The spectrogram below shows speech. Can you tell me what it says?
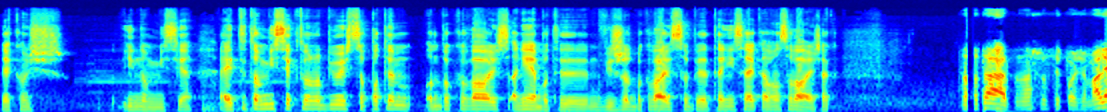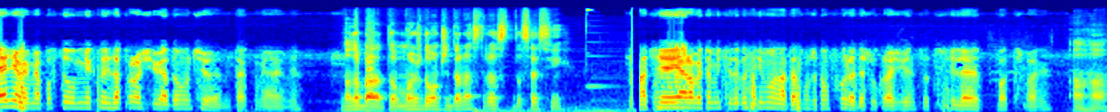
jakąś inną misję. Ej, ty tą misję, którą robiłeś, co potem odblokowałeś... A nie, bo ty mówisz, że odblokowałeś sobie tenisa, jak awansowałeś, tak? No tak, to na szósty poziom. Ale ja nie wiem, ja po prostu mnie ktoś zaprosił, ja dołączyłem, tak miałem, nie? No dobra, to możesz dołączyć do nas teraz, do sesji? Znaczy ja robię to misję tego Simona, teraz muszę tą furę też ukraść, więc to chwilę potrwa, nie? Aha.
